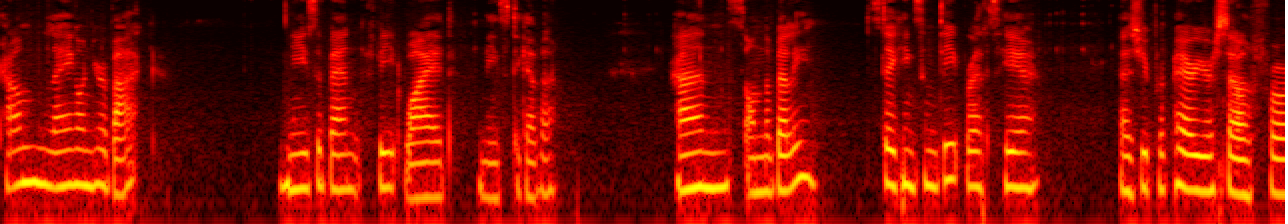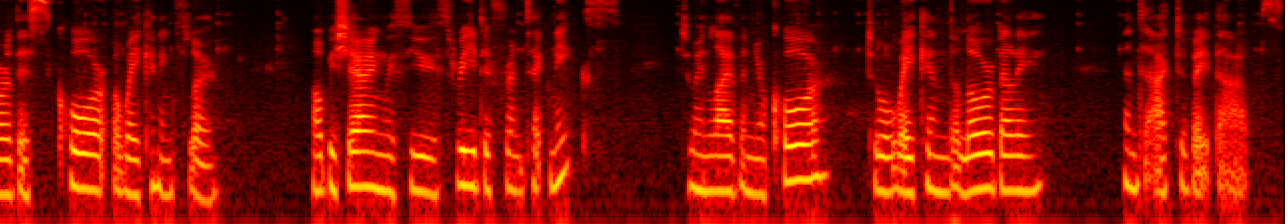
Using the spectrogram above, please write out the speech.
Come laying on your back, knees are bent, feet wide, knees together, hands on the belly. Just taking some deep breaths here as you prepare yourself for this core awakening flow. I'll be sharing with you three different techniques to enliven your core, to awaken the lower belly, and to activate the abs.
